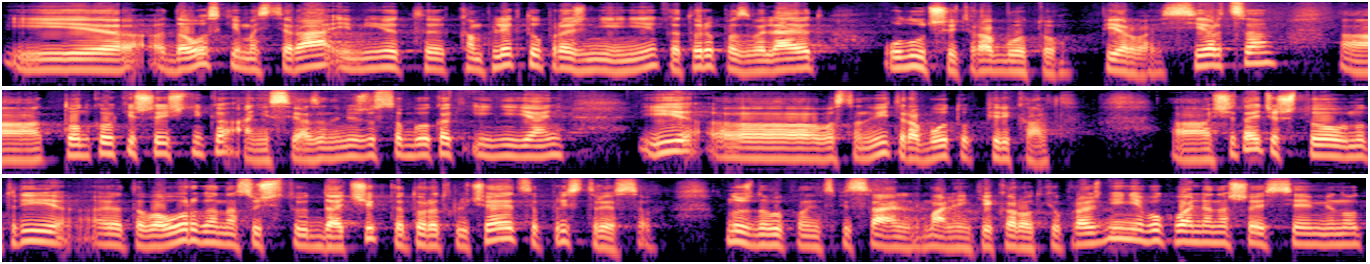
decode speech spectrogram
И даосские мастера имеют комплекты упражнений, которые позволяют улучшить работу, первое, сердца, а, тонкого кишечника, они связаны между собой, как инь и янь, и а, восстановить работу перикард. А, считайте, что внутри этого органа существует датчик, который отключается при стрессах. Нужно выполнить специальные маленькие короткие упражнения, буквально на 6-7 минут,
